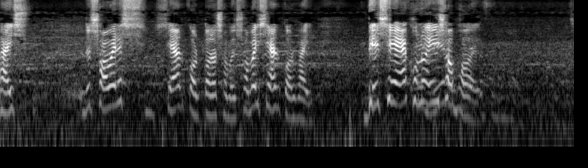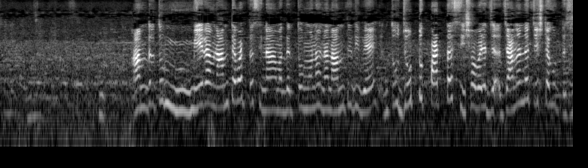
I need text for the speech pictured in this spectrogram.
ভাই, এটা সবাই শেয়ার কর তোরা সবাই সবাই শেয়ার কর ভাই। দেশে এখনও এই সব হয়। আমরা তো মেয়েরা নামতে পারতেছি না, আমাদের তো মনে হয় না নামতে দিবে। তো জোরটুক পারতাছি সবাই জানানোর চেষ্টা করতেছি।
